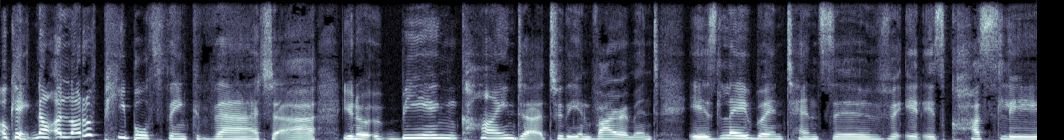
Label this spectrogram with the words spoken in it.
Okay, now a lot of people think that, uh, you know, being kinder to the environment is labor intensive, it is costly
